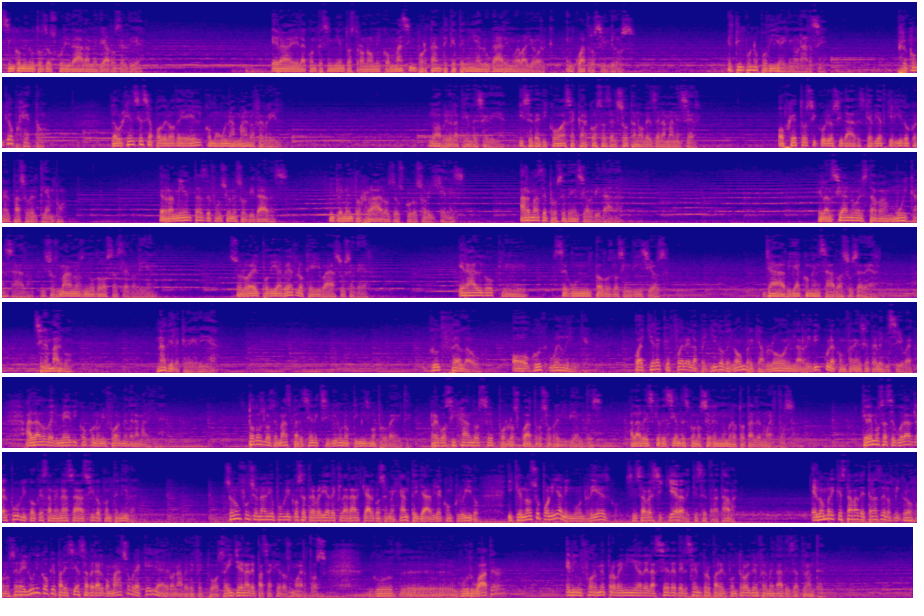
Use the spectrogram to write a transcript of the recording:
Cinco minutos de oscuridad a mediados del día. Era el acontecimiento astronómico más importante que tenía lugar en Nueva York en cuatro siglos. El tiempo no podía ignorarse. ¿Pero con qué objeto? La urgencia se apoderó de él como una mano febril. No abrió la tienda ese día y se dedicó a sacar cosas del sótano desde el amanecer. Objetos y curiosidades que había adquirido con el paso del tiempo. Herramientas de funciones olvidadas, implementos raros de oscuros orígenes, armas de procedencia olvidada. El anciano estaba muy cansado y sus manos nudosas le dolían. Solo él podía ver lo que iba a suceder. Era algo que, según todos los indicios, ya había comenzado a suceder. Sin embargo, nadie le creería. Goodfellow o Goodwilling, cualquiera que fuera el apellido del hombre que habló en la ridícula conferencia televisiva, al lado del médico con uniforme de la Marina. Todos los demás parecían exhibir un optimismo prudente, regocijándose por los cuatro sobrevivientes, a la vez que decían desconocer el número total de muertos. Queremos asegurarle al público que esta amenaza ha sido contenida. Solo un funcionario público se atrevería a declarar que algo semejante ya había concluido y que no suponía ningún riesgo, sin saber siquiera de qué se trataba. El hombre que estaba detrás de los micrófonos era el único que parecía saber algo más sobre aquella aeronave defectuosa y llena de pasajeros muertos. Good, eh, Goodwater. El informe provenía de la sede del Centro para el Control de Enfermedades de Atlanta.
